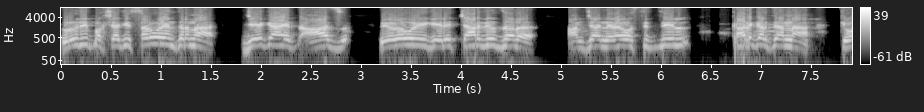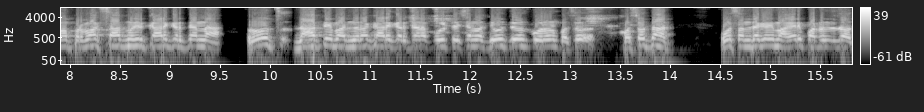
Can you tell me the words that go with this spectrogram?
विरोधी पक्षाची सर्व यंत्रणा जे काय आहेत आज वेळोवेळी गेले चार दिवस झालं आमच्या निरावस्थेतील कार्यकर्त्यांना किंवा प्रभाग सात मधील कार्यकर्त्यांना रोज दहा ते पंधरा कार्यकर्त्यांना पोलीस स्टेशनला दिवस दिवस बोलवून बसव बसवतात व संध्याकाळी माघारी पाठवून देतात.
